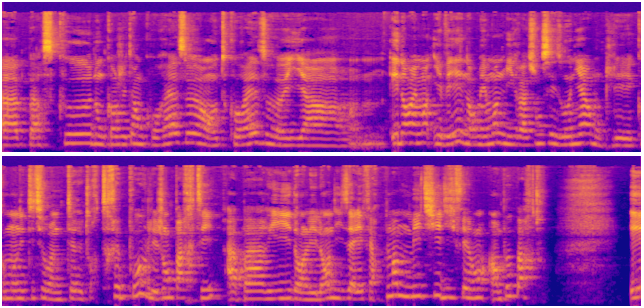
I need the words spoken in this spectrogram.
Euh, parce que donc quand j'étais en Corrèze, en Haute-Corrèze, euh, il y a énormément, il y avait énormément de migrations saisonnières. Donc comme on était sur un territoire très pauvre, les gens partaient à Paris, dans les Landes, ils allaient faire plein de métiers différents un peu partout. Et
